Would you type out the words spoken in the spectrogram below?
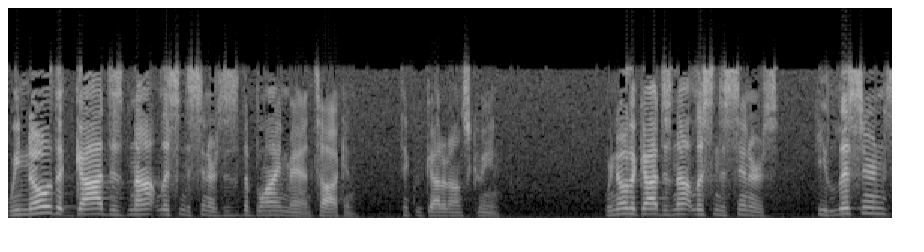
We know that God does not listen to sinners. This is the blind man talking. I think we've got it on screen. We know that God does not listen to sinners. He listens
